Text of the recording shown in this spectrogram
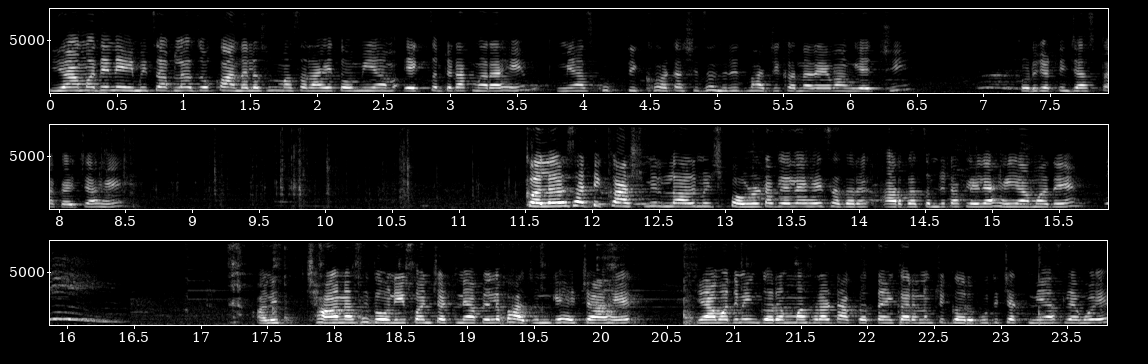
यामध्ये नेहमीचा आपला जो कांदा लसूण मसाला आहे तो मी एक चमचा टाकणार आहे. मी आज खूप तिखट अशी झंझरीत भाजी करणार आहे वांग्याची. थोडी चटणी जास्त टाकायची आहे. कलरसाठी काश्मीर लाल मिर्च पावडर टाकलेले आहे साधारण अर्धा चमचे टाकलेले आहे यामध्ये. आणि छान असे दोन्ही पण चटणी आपल्याला भाजून घ्यायच्या आहेत. यामध्ये मी गरम मसाला टाकत नाही कारण आमची घरगुती चटणी असल्यामुळे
